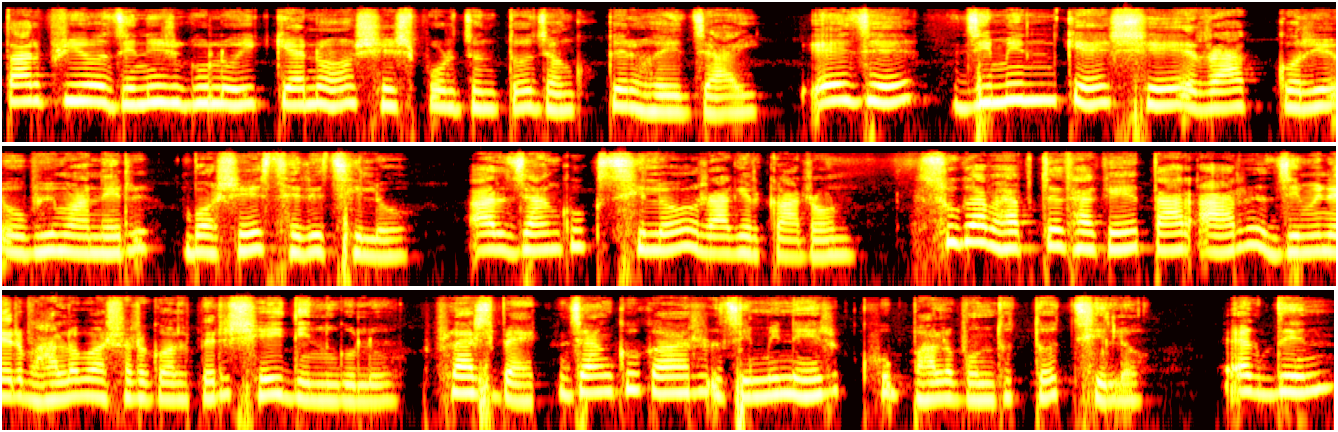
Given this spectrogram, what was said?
তার প্রিয় জিনিসগুলোই কেন শেষ পর্যন্ত জাঙ্কুকের হয়ে যায়? এই যে জিমিনকে সে রাগ করে অভিমানের বসে ছেড়েছিল। আর জাঙ্কুক ছিল রাগের কারণ। সুগা ভাবতে থাকে তার আর জিমিনের ভালোবাসার গল্পের সেই দিনগুলো। ফ্ল্যাশব্যাক জাঙ্কুক আর জিমিনের খুব ভালো বন্ধুত্ব ছিল। একদিন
